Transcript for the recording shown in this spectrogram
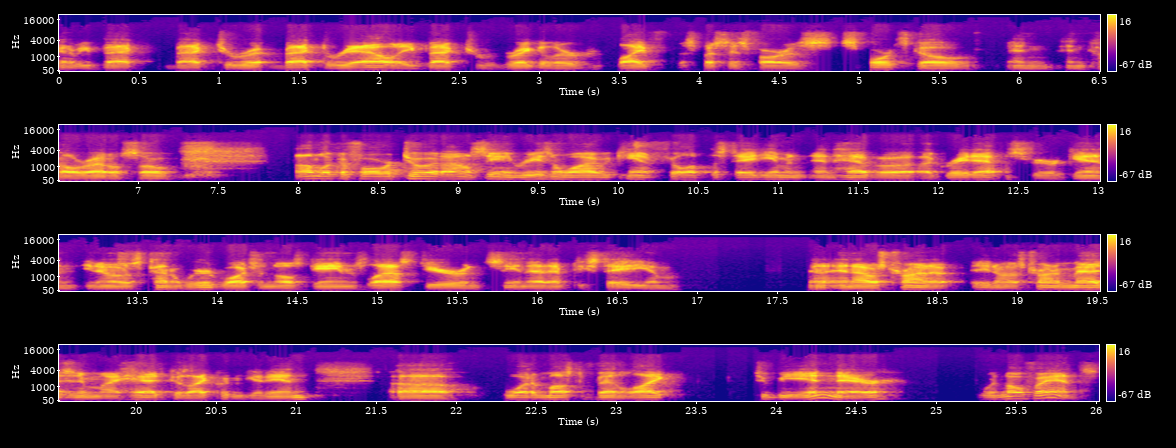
going to be back back to re- back to reality, back to regular life, especially as far as sports go in in Colorado. So I'm looking forward to it. I don't see any reason why we can't fill up the stadium and, and have a, a great atmosphere again. You know, it was kind of weird watching those games last year and seeing that empty stadium. And, and I was trying to, you know, I was trying to imagine in my head because I couldn't get in uh, what it must have been like to be in there with no fans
